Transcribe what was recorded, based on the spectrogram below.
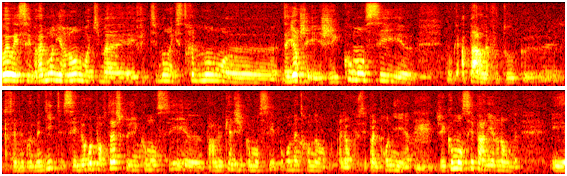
Oui, ouais, c'est vraiment l'Irlande, moi, qui m'a effectivement extrêmement... Euh, d'ailleurs, j'ai commencé, euh, donc à part la photo que ça nous commandite, c'est le reportage que j'ai commencé, euh, par lequel j'ai commencé pour remettre en ordre, alors que c'est pas le premier. Hein. Mm. J'ai commencé par l'Irlande. Et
